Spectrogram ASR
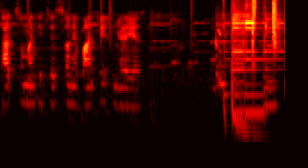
સાતસોમાંથી છસો ને પાંત્રીસ મેળવ્યા છે. Thank you.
